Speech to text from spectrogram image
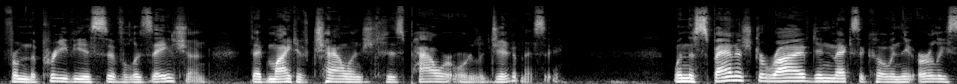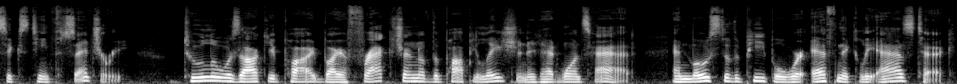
from the previous civilization that might have challenged his power or legitimacy. When the Spanish arrived in Mexico in the early 16th century, Tula was occupied by a fraction of the population it had once had, and most of the people were ethnically Aztec,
